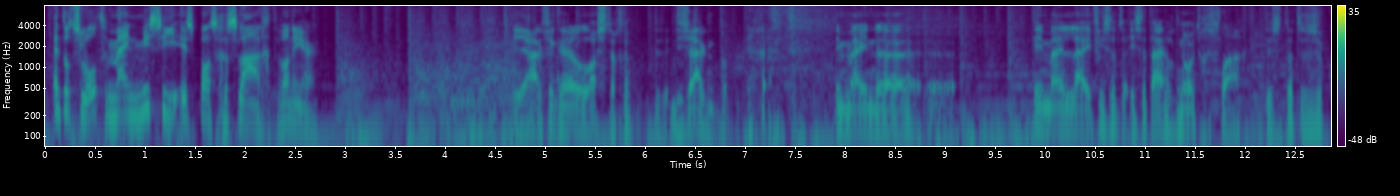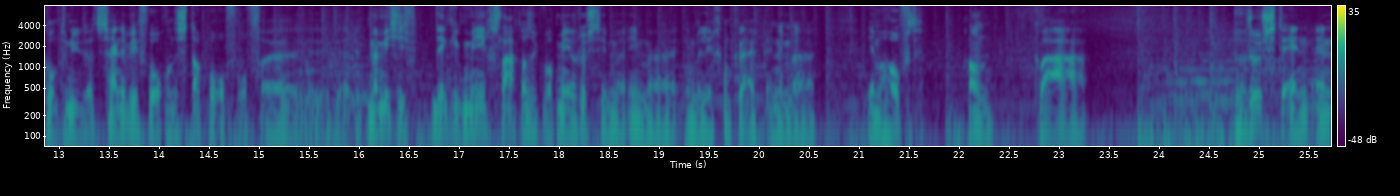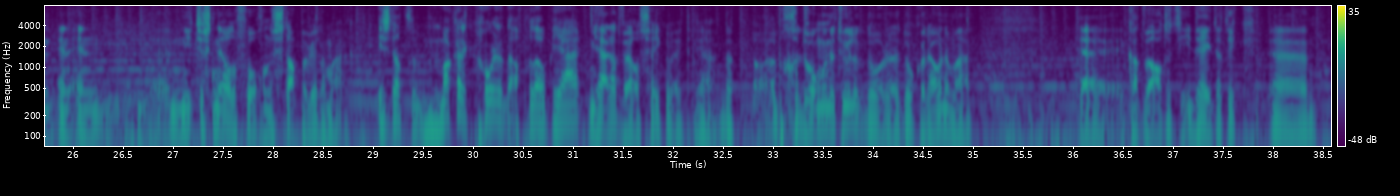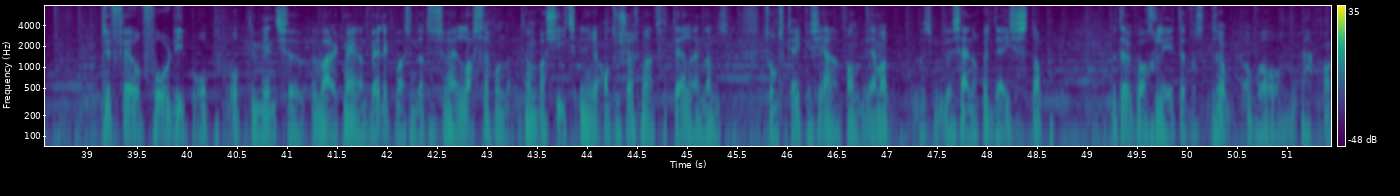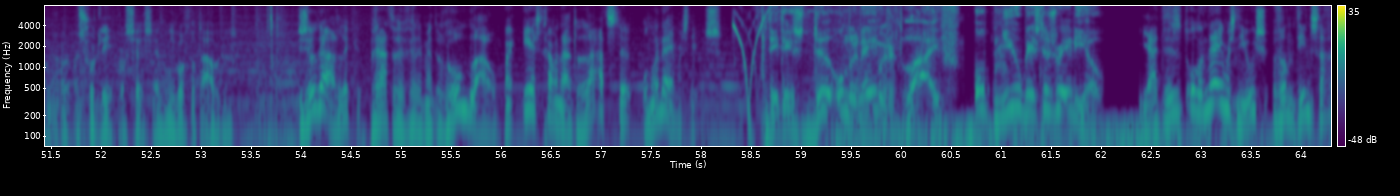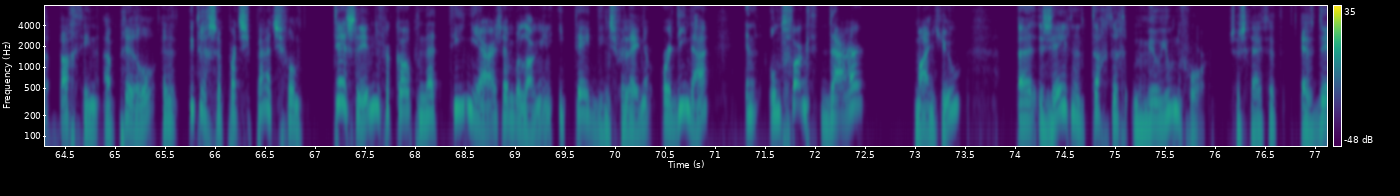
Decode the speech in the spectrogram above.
En tot slot, mijn missie is pas geslaagd. Wanneer? Ja, dat vind ik een hele lastige. Die is eigenlijk. In mijn, eh, eh, in mijn lijf is dat, is dat eigenlijk nooit geslaagd. Is, dat is continu. Dat zijn er weer volgende stappen. Of, of, eh, mijn missie is denk ik meer geslaagd als ik wat meer rust in mijn, in mijn, in mijn lichaam krijg en in mijn, in mijn hoofd. Gewoon qua rust en, en, en, en eh, niet te snel de volgende stappen willen maken. Is dat makkelijker geworden de afgelopen jaren? Ja, dat wel, zeker weten. Ja. Dat, eh, gedwongen natuurlijk door, door corona, maar ik had wel altijd het idee dat ik te veel voordiep op, op de mensen waar ik mee aan het werk was. En dat is heel lastig, want dan was je iets in je enthousiasme aan het vertellen. En dan soms keken ze je aan van, ja, maar we, we zijn nog bij deze stap. Dat heb ik wel geleerd. Dat was is ook, ook wel ja, gewoon een, een soort leerproces. En je wordt wat ouder. Zo dadelijk praten we verder met Ron Blauw. Maar eerst gaan we naar het laatste ondernemersnieuws. Dit is De Ondernemer live op Nieuw Business Radio. Ja, dit is het ondernemersnieuws van dinsdag 18 april. En het Utrechtse participatie Teslin verkoopt na 10 jaar zijn belang in IT-dienstverlener Ordina. En ontvangt daar, mind you, eh, 87 miljoen voor. Zo schrijft het FD.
